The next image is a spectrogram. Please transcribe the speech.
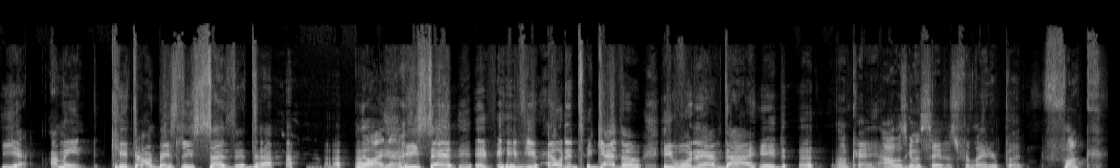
Yeah, I mean, Kitan basically says it. No, I know. he said if if you held it together, he wouldn't have died. Okay, I was gonna say this for later, but fuck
